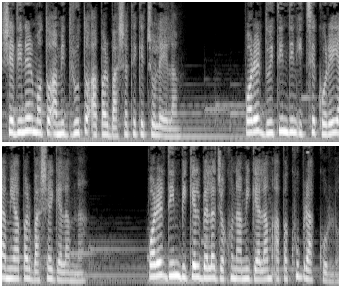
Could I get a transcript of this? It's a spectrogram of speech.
সেদিনের মতো আমি দ্রুত আপার বাসা থেকে চলে এলাম। পরের দুই তিন দিন ইচ্ছে করেই আমি আপার বাসায় গেলাম না। পরের দিন বিকেলবেলা যখন আমি গেলাম, আপা খুব রাগ করল।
